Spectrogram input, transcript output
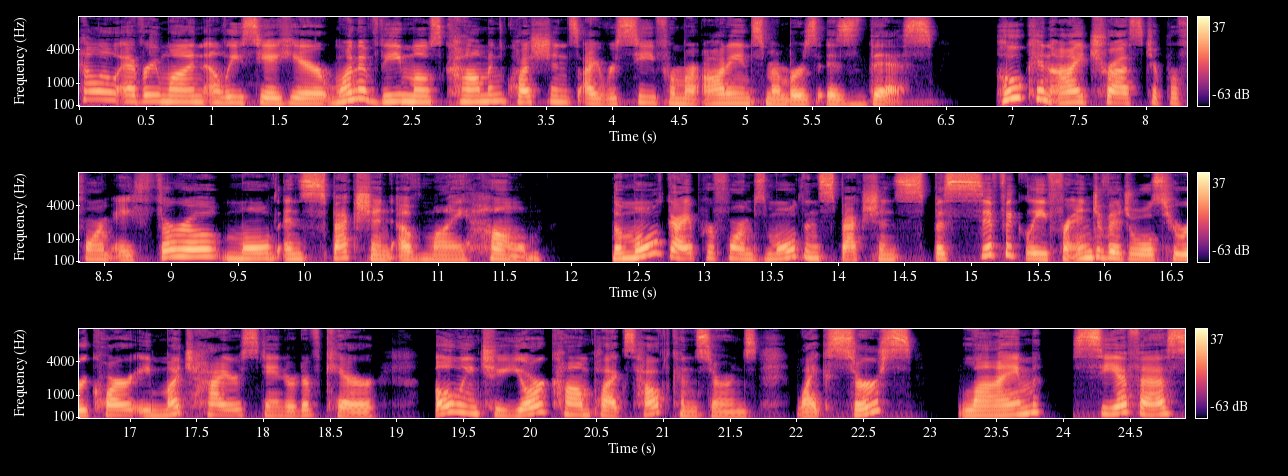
Hello, everyone. Alicia here. One of the most common questions I receive from our audience members is this Who can I trust to perform a thorough mold inspection of my home? The Mold Guy performs mold inspections specifically for individuals who require a much higher standard of care owing to your complex health concerns like CIRS, Lyme, CFS,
